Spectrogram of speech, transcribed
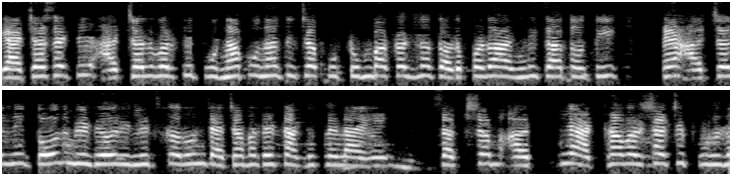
याच्यासाठी आचलवरती पुन्हा पुन्हा तिच्या कुटुंबाकडनं तडपड आणली जात होती. हे आचलनी दोन व्हिडिओ रिलीज करून त्याच्यामध्ये सांगितलेलं आहे. सक्षम ती अठरा वर्षाची पूर्ण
